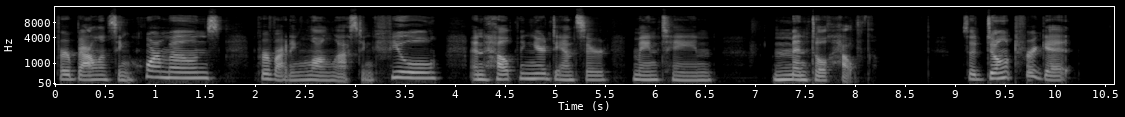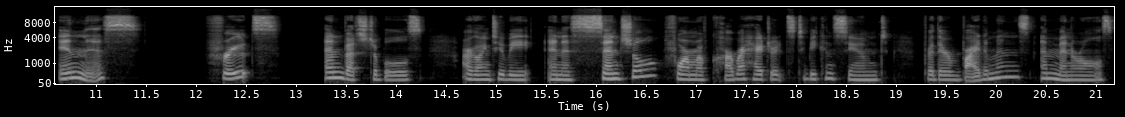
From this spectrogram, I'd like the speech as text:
for balancing hormones, providing long lasting fuel, and helping your dancer maintain mental health. So don't forget in this, fruits and vegetables are going to be an essential form of carbohydrates to be consumed for their vitamins and minerals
